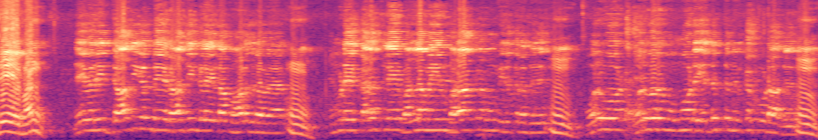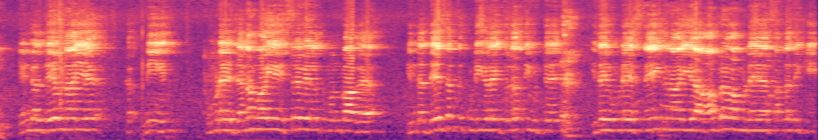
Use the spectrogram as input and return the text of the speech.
தேவன். தேவரின் ஜாதிகளுடைய ராஜ்யங்களை எல்லாம் ஆளுகிறவர் உம்முடைய கரத்திலே வல்லமையும் பராக்கிரமும் இருக்கிறது. ஒருவர் ஒருவரும் உம்மோடு எதிர்த்து நிற்கக்கூடாது. ம். எங்கள் தேவனாகிய க- நீர் உம்முடைய ஜனமாகிய இஸ்ரவேலுக்கு முன்பாக இந்த தேசத்து குடிகளை துரத்தி விட்டு இதை உடைய சிநேகிதனாகிய ஆபிரகாமுடைய சந்ததிக்கு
